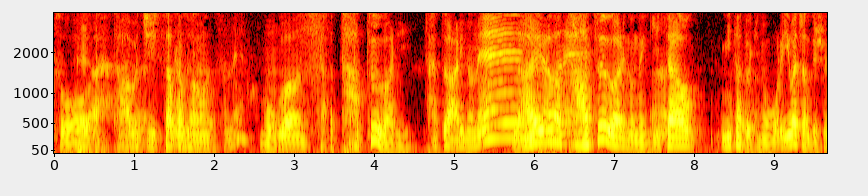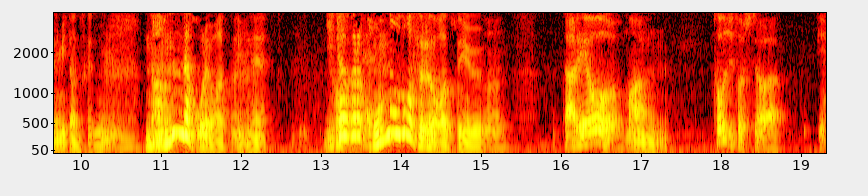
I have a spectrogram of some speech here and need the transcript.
そう。えーあ田淵久子さん。さんね。僕はやっぱタトゥーあり。タトゥーありのね。ライブのギタトゥーありのねギターを見た時の俺岩ちゃんと一緒に見たんですけどうん。なんだこれはっていうね。ギターからこんな音がするのかっていう。あれをまあ、うん。当時としてはいや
